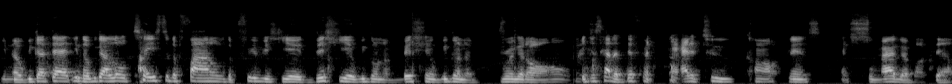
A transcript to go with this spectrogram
You know we got that. You know we got a little taste of the finals the previous year. This year we're gonna mission. We're gonna bring it all home. They just had a different attitude, confidence, and swagger about them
